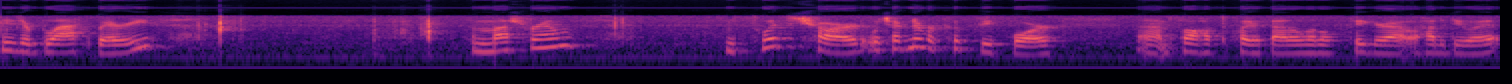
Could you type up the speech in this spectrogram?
These are blackberries, some mushrooms, some Swiss chard, which I've never cooked before, um, so I'll have to play with that a little, figure out how to do it.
